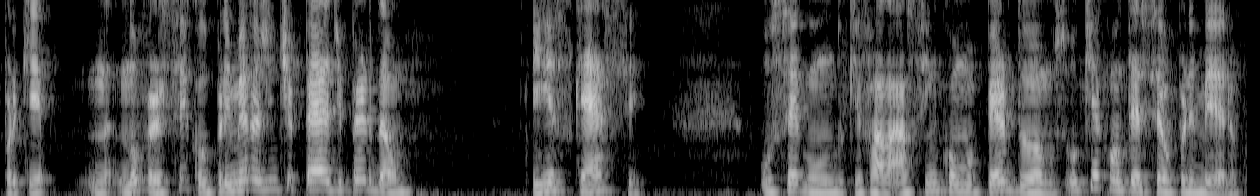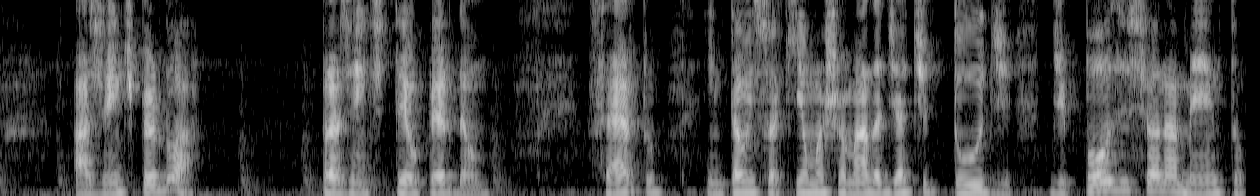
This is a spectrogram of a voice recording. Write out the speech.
porque no versículo primeiro a gente pede perdão e esquece o segundo que fala assim como perdoamos. O que aconteceu primeiro? A gente perdoar para a gente ter o perdão, certo? Então isso aqui é uma chamada de atitude, de posicionamento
